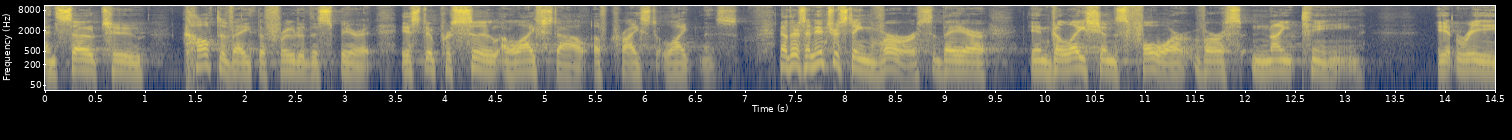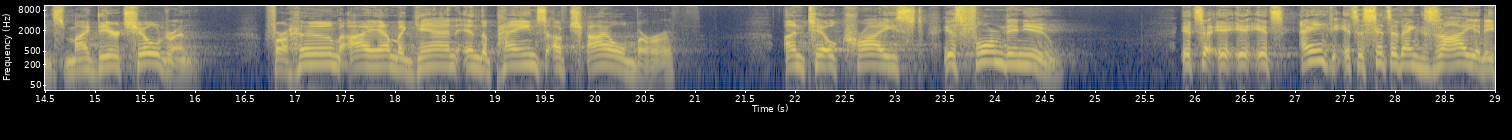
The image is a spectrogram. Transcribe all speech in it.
And so to cultivate the fruit of the Spirit is to pursue a lifestyle of Christ likeness. Now, there's an interesting verse there in Galatians 4, verse 19, it reads, My dear children, for whom I am again in the pains of childbirth, until Christ is formed in you. It's a, it, it's, it's a sense of anxiety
